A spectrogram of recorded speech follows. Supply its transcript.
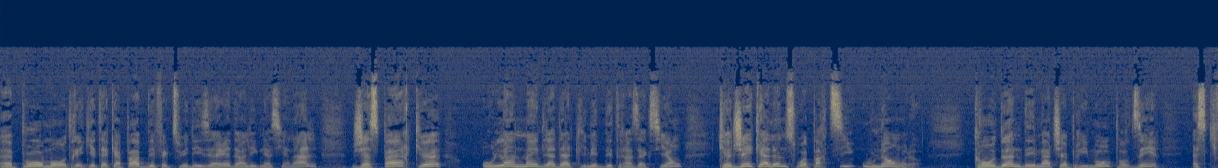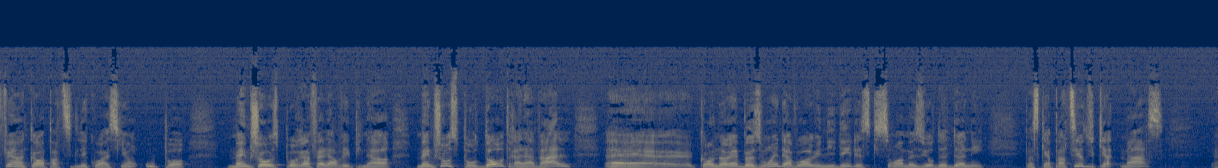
euh, pour montrer qu'il était capable d'effectuer des arrêts dans la Ligue nationale. J'espère que au lendemain de la date limite des transactions, que Jake Allen soit parti ou non, qu'on donne des matchs à Primo pour dire est-ce qu'il fait encore partie de l'équation ou pas? Même chose pour Raphaël Hervé Pinard. Même chose pour d'autres à Laval euh, qu'on aurait besoin d'avoir une idée de ce qu'ils sont en mesure de donner. Parce qu'à partir du 4 mars, euh,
